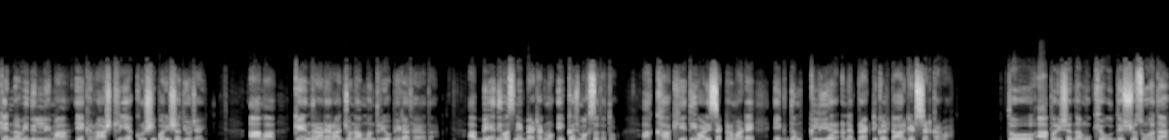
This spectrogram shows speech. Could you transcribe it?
કે નવી દિલ્હીમાં એક રાષ્ટ્રીય કૃષિ પરિષદ યોજાઈ. આમાં કેન્દ્ર અને રાજ્યોના મંત્રીઓ ભેગા થયા હતા. આ બે દિવસની બેઠકનો એક જ મકસદ હતો આખા ખેતીવાડી સેક્ટર માટે એકદમ ક્લિયર અને પ્રેક્ટિકલ ટાર્ગેટ સેટ કરવા. તો આ પરિષદના મુખ્ય ઉદ્દેશ્યો શું હતા?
